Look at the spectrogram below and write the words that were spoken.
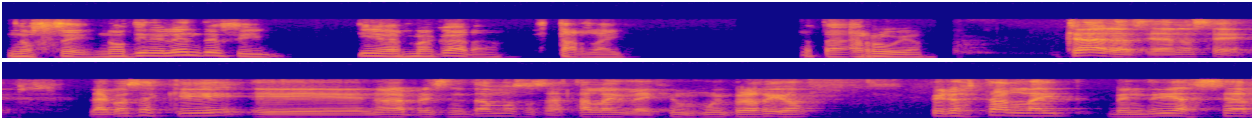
no sé, no tiene lentes y tiene la misma cara. Starlight. Está rubia. Claro, o sea, no sé. La cosa es que eh, no la presentamos, o sea, Starlight la dijimos muy por arriba, pero Starlight vendría a ser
